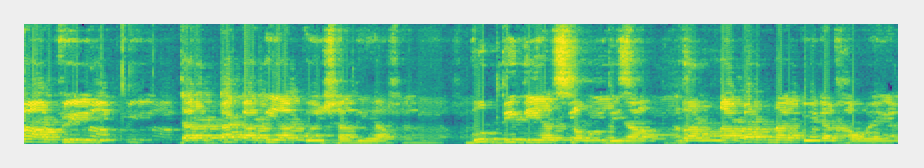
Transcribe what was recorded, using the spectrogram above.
মাহফিল, যারা টাকা দিয়া, পয়সা দিয়া, বুদ্ধি দিয়া, শ্রম দিয়া রান্না বান্না কইরা খাওয়াইয়া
